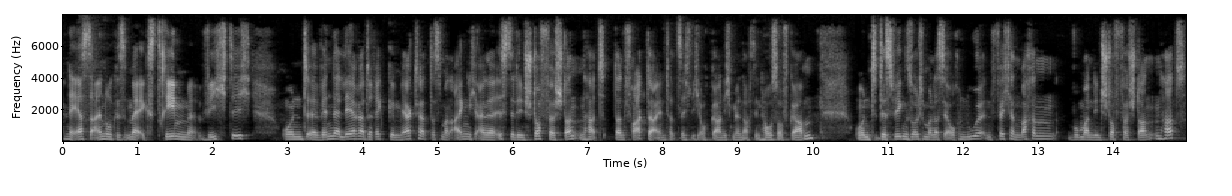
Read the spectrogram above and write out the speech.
Der erste Eindruck ist immer extrem wichtig. Und äh, wenn der Lehrer direkt gemerkt hat, dass man eigentlich einer ist, der den Stoff verstanden hat, dann fragt er einen tatsächlich auch gar nicht mehr nach den Hausaufgaben. Und deswegen sollte man das ja auch nur in Fächern machen, wo man den Stoff verstanden hat.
